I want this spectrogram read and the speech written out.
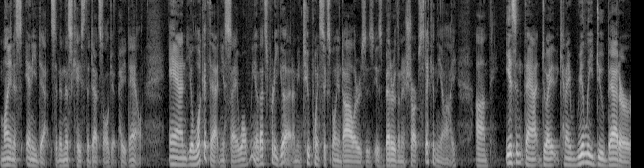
minus any debts. And in this case, the debts all get paid down. And you look at that and you say, well, you know, that's pretty good. I mean, $2.6 million is, is better than a sharp stick in the eye. Um, isn't that, do I, can I really do better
